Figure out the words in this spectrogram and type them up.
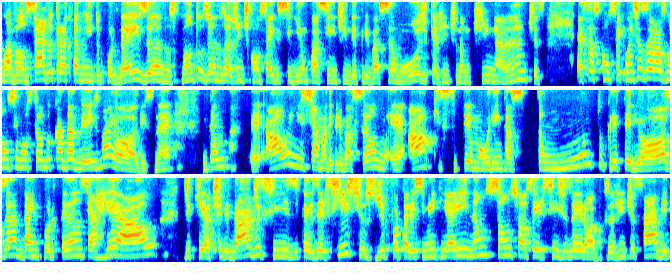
o avançado tratamento por 10 anos, quantos anos a gente consegue seguir um paciente em deprivação hoje, que a gente não tinha antes, essas consequências elas vão se mostrando cada vez maiores, né? Então, é, ao iniciar uma deprivação, é, há que se ter uma orientação muito criteriosa da importância real de que atividade física, exercícios de fortalecimento, e aí não são só exercícios aeróbicos, a gente sabe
